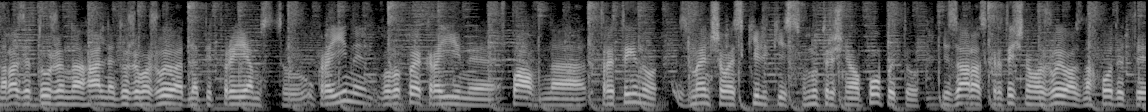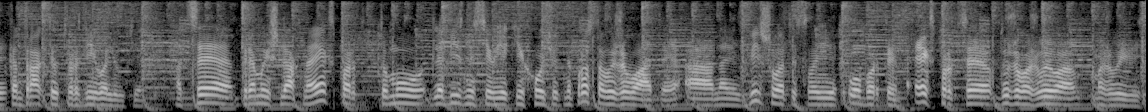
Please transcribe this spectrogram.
наразі дуже нагальна, дуже важлива для підприємств України. ВВП країни впав на третину, зменшилась кількість внутрішнього попиту, і зараз критично важливо знаходити контракти у твердій валюті. А це прямий шлях на експорт. Тому для бізнесів, які хочуть не просто виживати, а навіть збільшувати свої оберти, експорт це дуже важлива можливість.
